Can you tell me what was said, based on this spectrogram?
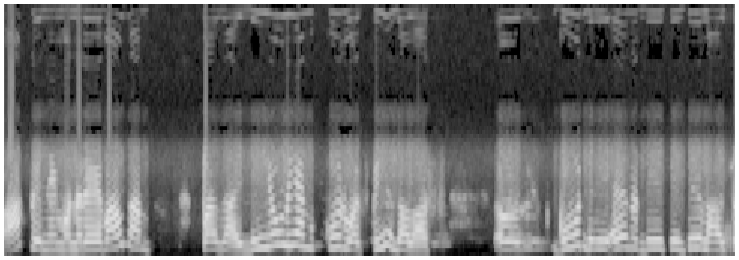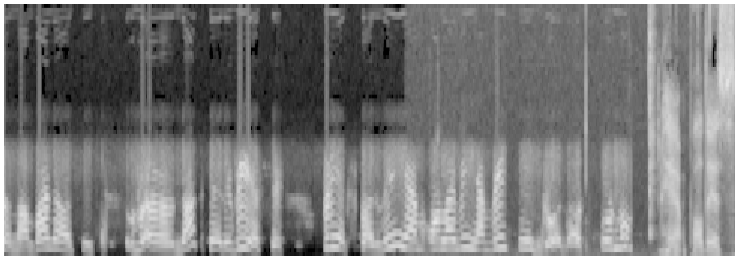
Apinim un Rēvaldam par raidījumiem, kuros piedalās uh, gudri, erudīti, zināšanām bagāti uh, doktori viesi. Prieks par viņiem un lai viņiem viss izdodas. Un, nu... Jā, paldies!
